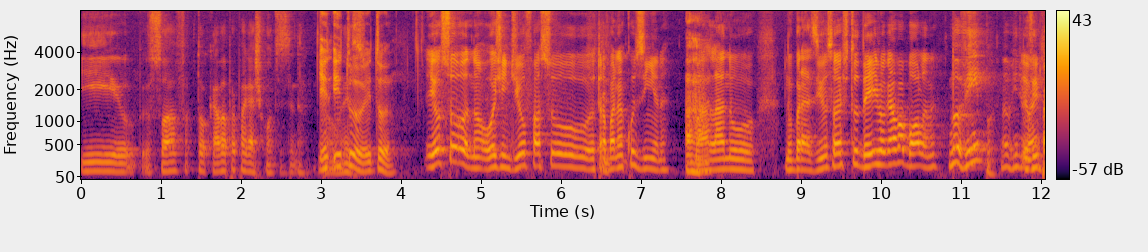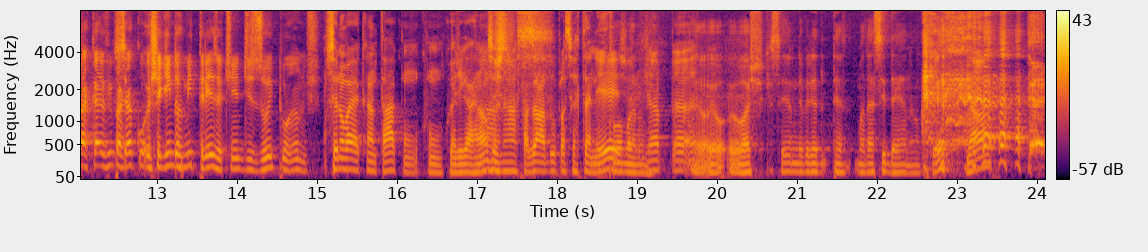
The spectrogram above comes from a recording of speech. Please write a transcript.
E eu, eu só tocava pra pagar as contas, entendeu? E, Então, e é tu, isso. e tu? Eu sou. Não, hoje em dia eu faço. Eu trabalho na cozinha, né? Aham. Mas lá no, no Brasil eu só estudei e jogava bola, né? Novinho, pô. Novinho Eu vim pra cá, eu vim pra cá. com- Eu cheguei em 2013, eu tinha 18 anos. Você não vai cantar com, com, com o Edgar, não? Ah, Vocês nossa. fazer uma dupla sertaneja? Pô, mano. Já. ah, Eu, eu, eu acho que você não deveria ter, mandar essa ideia, não. Porque... Não?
